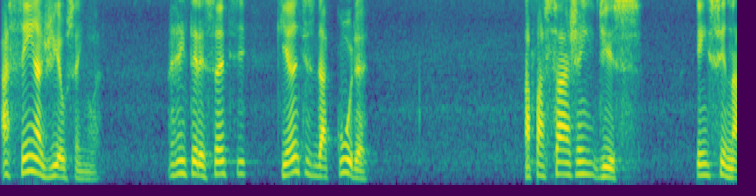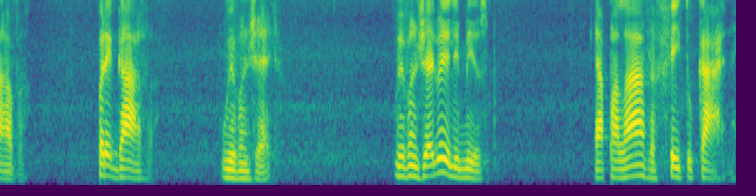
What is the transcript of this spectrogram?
Assim agia o Senhor. Mas é interessante que antes da cura, a passagem diz: ensinava, pregava o Evangelho. O Evangelho é Ele mesmo. É a palavra feito carne,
